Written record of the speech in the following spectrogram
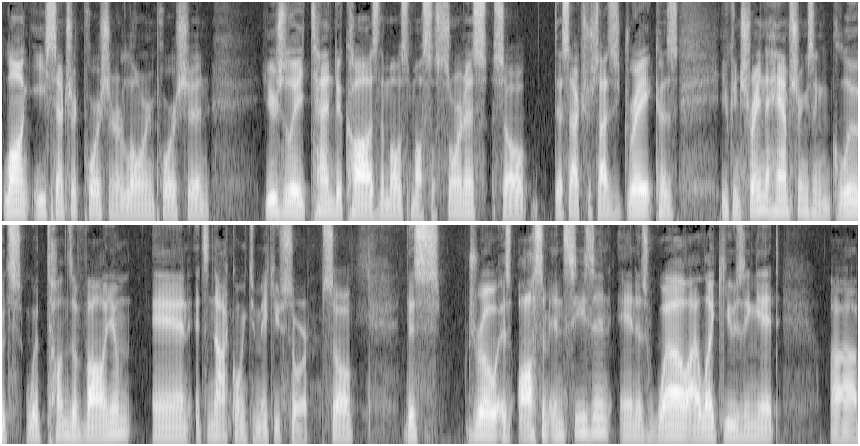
long eccentric portion or lowering portion usually tend to cause the most muscle soreness. So this exercise is great because you can train the hamstrings and glutes with tons of volume and it's not going to make you sore. So this drill is awesome in season and as well I like using it uh,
